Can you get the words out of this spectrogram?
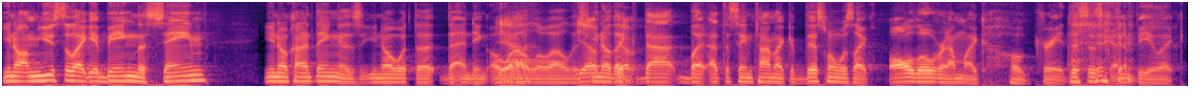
you know, I'm used to like it being the same, you know, kind of thing as you know what the the ending OL Yeah. OL is, Yep, you know, like yep. that, but at the same time like this one was like all over and I'm like, oh great, this is going to be like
